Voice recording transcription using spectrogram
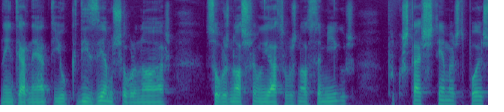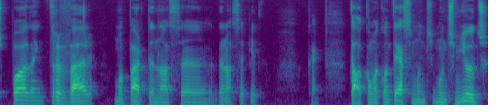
na internet e o que dizemos sobre nós, sobre os nossos familiares, sobre os nossos amigos, porque os tais sistemas depois podem travar uma parte da nossa, da nossa vida. Okay? tal como acontece, muitos, muitos miúdos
